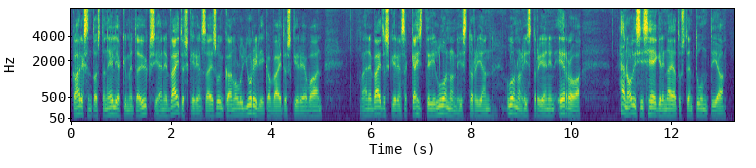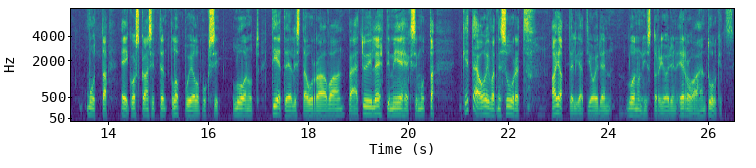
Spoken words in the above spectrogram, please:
1841 hänen väitöskirjansa ei suinkaan ollut juridiikan väitöskirja, vaan hänen väitöskirjansa käsitteli luonnonhistorian, luonnonhistoriainen eroa. Hän oli siis Hegelin ajatusten tuntija, mutta ei koskaan sitten loppujen lopuksi luonut tieteellistä uraa, vaan päätyi lehtimieheksi. Mutta ketä olivat ne suuret ajattelijat, joiden luonnonhistorioiden eroa hän tulkitsi?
